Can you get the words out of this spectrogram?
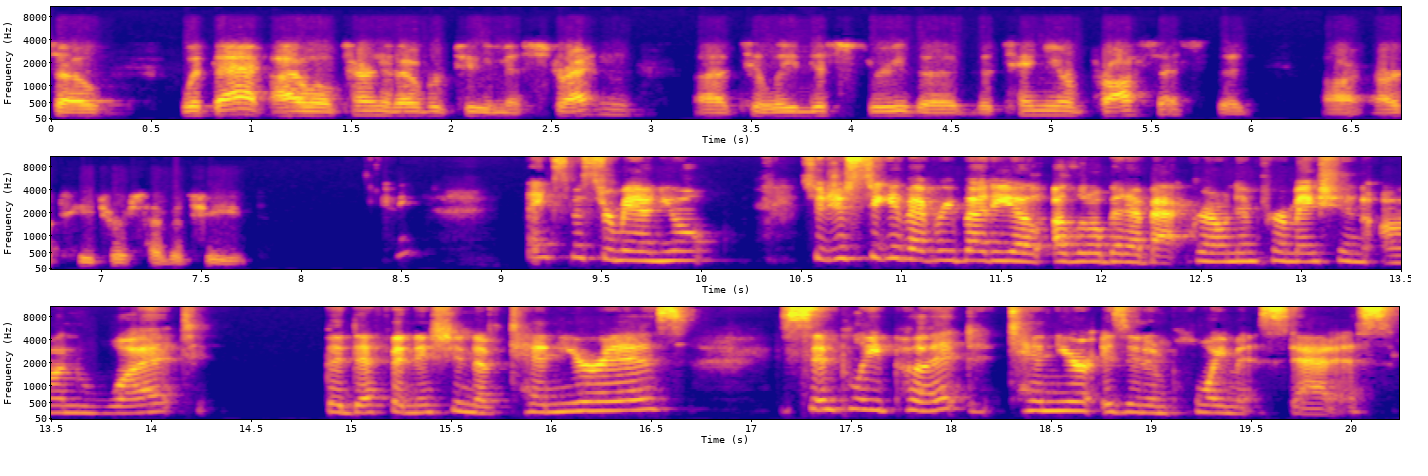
So with that, I will turn it over to Ms. Stratton uh, to lead us through the, the tenure process that our, our teachers have achieved. Okay. Thanks, Mr. Manuel. So just to give everybody a, a little bit of background information on what the definition of tenure is, simply put, tenure is an employment status.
